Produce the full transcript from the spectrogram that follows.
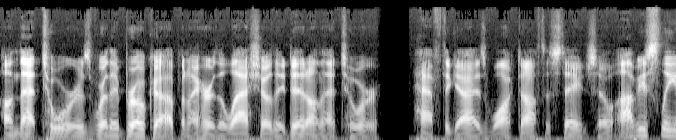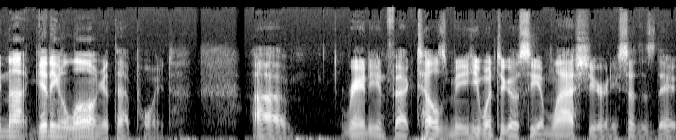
on that tour is where they broke up, and I heard the last show they did on that tour, half the guys walked off the stage. So obviously not getting along at that point. Uh, Randy, in fact, tells me he went to go see him last year, and he said that they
